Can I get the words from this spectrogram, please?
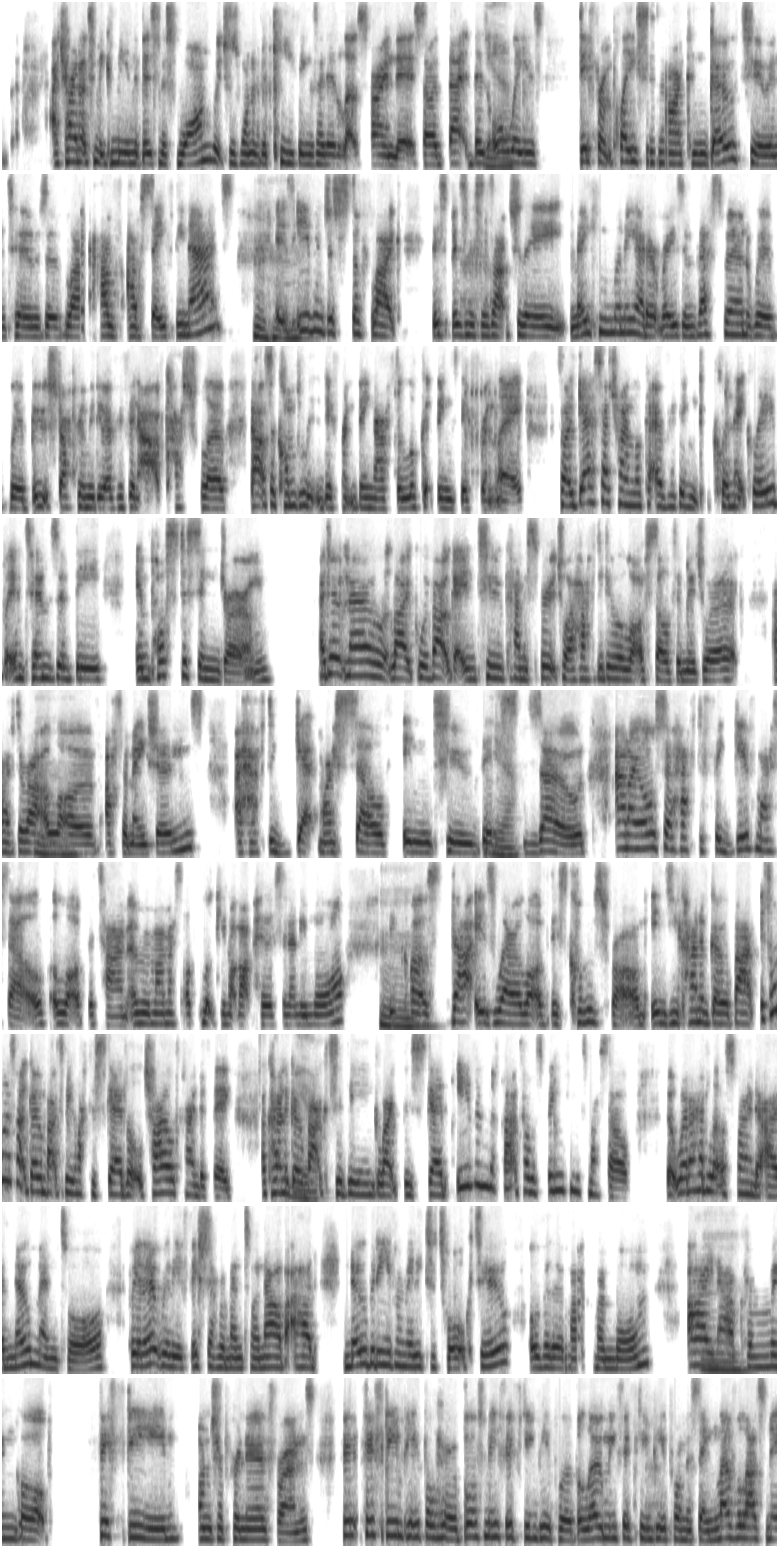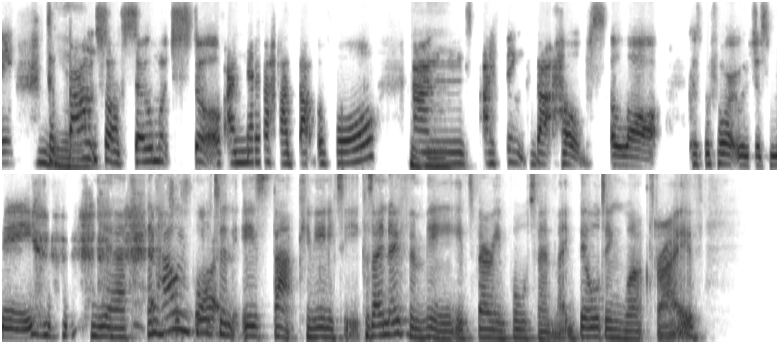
I try not to make me in the business one, which was one of the key things I did. Let's find it. So that there's yeah. always different places now I can go to in terms of like have have safety nets. Mm-hmm. It's even just stuff like this business is actually making money. I don't raise investment. We're we're bootstrapping. We do everything out of cash flow. That's a completely different thing. I have to look at things differently. So I guess I try and look at everything clinically, but in terms of the imposter syndrome, I don't know. Like without getting too kind of spiritual, I have to do a lot of self image work. I have to write mm. a lot of affirmations. I have to get myself into this yeah. zone. And I also have to forgive myself a lot of the time and remind myself, look, you're not that person anymore. Mm. Because that is where a lot of this comes from. Is you kind of go back, it's almost like going back to being like a scared little child kind of thing. I kind of go yeah. back to being like this scared, even the fact I was thinking to myself, but when I had Us Find I had no mentor. I mean, I don't really officially have a mentor now, but I had nobody even really to talk to other than like my mom. I mm. now can ring up 15 entrepreneur friends, 15 people who are above me, 15 people who are below me, 15 people on the same level as me to yeah. bounce off so much stuff. I never had that before. Mm-hmm. And I think that helps a lot because before it was just me. yeah. And how important like, is that community? Because I know for me, it's very important, like building Work Thrive.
